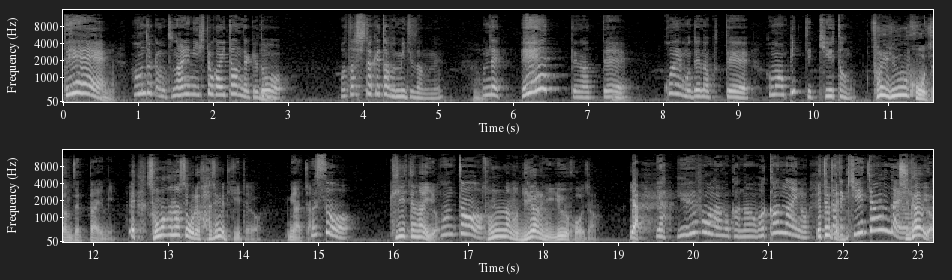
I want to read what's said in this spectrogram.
で、うん。その時も隣に人がいたんだけど、私だけ多分見てたのね、うん。ん、でえー、ってなって、声も出なくてそのままピッて消えたの。それ UFO じゃん絶対に。えその話俺初めて聞いたよみやちゃん。嘘。聞いてないよ。本当。そんなのリアルに UFO じゃん。いや。いや UFO なのかな？わかんないの。えちょっとだって消えちゃうんだよ。違うよ。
